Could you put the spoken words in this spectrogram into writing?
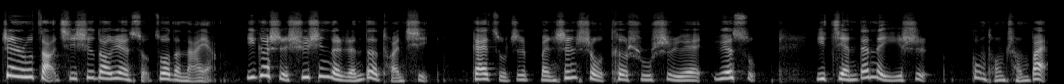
正如早期修道院所做的那样，一个是虚心的人的团契，该组织本身受特殊誓约约束，以简单的仪式共同崇拜；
